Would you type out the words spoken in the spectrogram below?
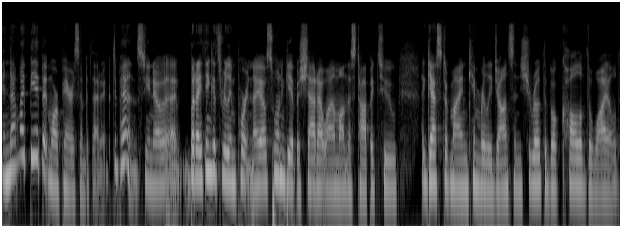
and that might be a bit more parasympathetic. Depends you know uh, but i think it's really important. I also want to give a shout out while i'm on this topic to a guest of mine kimberly johnson. She wrote the book call of the wild.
